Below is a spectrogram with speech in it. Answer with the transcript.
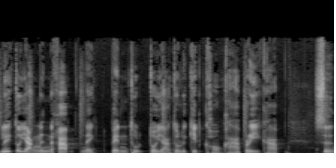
หรือตัวอย่างหนึ่งนะครับในเป็นตัวอย่างธุรกิจของค้าปลีกครับ ซึ่ง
